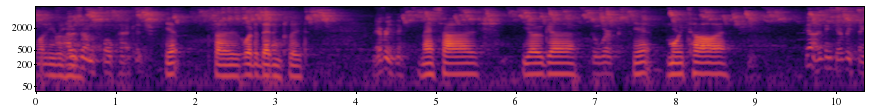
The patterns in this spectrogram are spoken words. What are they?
while you were here? I was on the full package, Yep. So what did that include? everything, Massage, yoga, the works. yeah, Muay Thai. Yeah, I think everything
